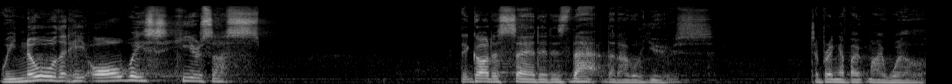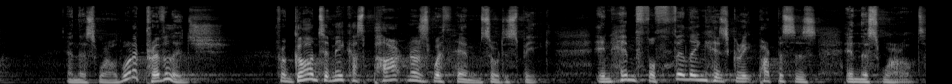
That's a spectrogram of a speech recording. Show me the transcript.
We know that He always hears us. That God has said, It is that that I will use to bring about my will in this world. What a privilege for God to make us partners with Him, so to speak, in Him fulfilling His great purposes in this world.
